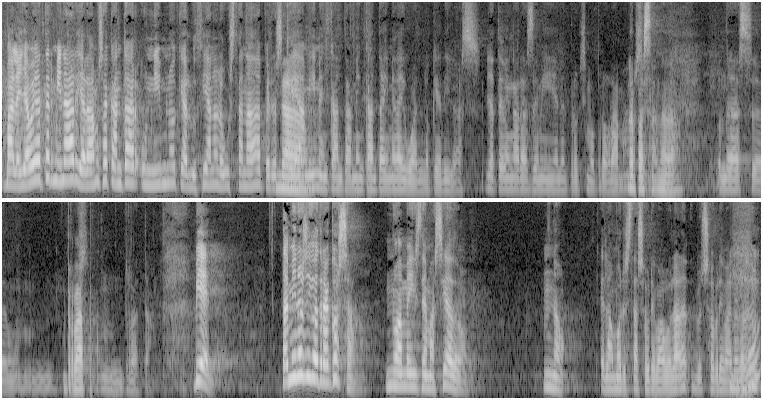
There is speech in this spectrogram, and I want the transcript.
Vale, ya voy a terminar y ahora vamos a cantar un himno que a Lucía no le gusta nada, pero es que a mí me encanta, me encanta y me da igual lo que digas. Ya te vengarás de mí en el próximo programa. No pasa nada. Pondrás eh, un, Rap. un rata. Bien, también os digo otra cosa. No améis demasiado. No, el amor está sobrevalorado. sobrevalorado.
